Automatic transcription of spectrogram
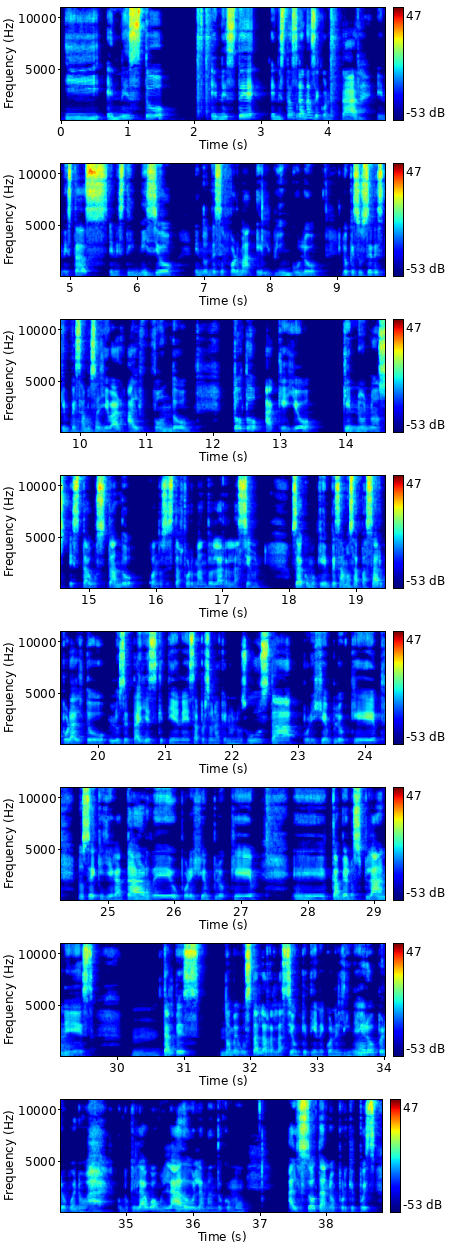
y en esto, en, este, en estas ganas de conectar, en, estas, en este inicio en donde se forma el vínculo, lo que sucede es que empezamos a llevar al fondo todo aquello que no nos está gustando cuando se está formando la relación. O sea, como que empezamos a pasar por alto los detalles que tiene esa persona que no nos gusta, por ejemplo, que, no sé, que llega tarde o por ejemplo, que eh, cambia los planes Mm, tal vez no me gusta la relación que tiene con el dinero, pero bueno, ah, como que la hago a un lado, la mando como al sótano, porque pues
